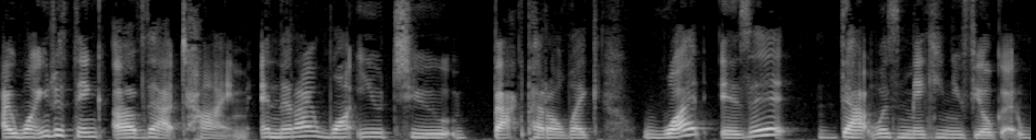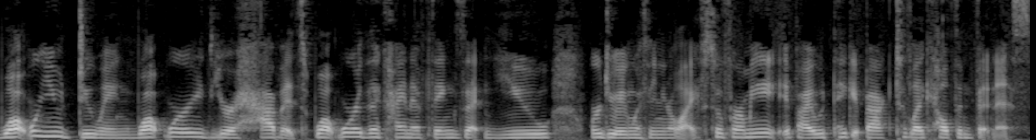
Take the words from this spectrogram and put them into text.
I want you to think of that time and then I want you to backpedal. Like, what is it that was making you feel good? What were you doing? What were your habits? What were the kind of things that you were doing within your life? So, for me, if I would take it back to like health and fitness,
